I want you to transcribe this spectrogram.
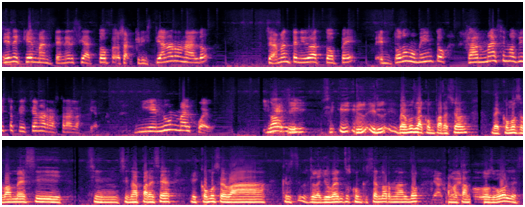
tiene que mantenerse a tope. O sea, Cristiano Ronaldo se ha mantenido a tope en todo momento. Jamás hemos visto a Cristiano arrastrar las piernas, ni en un mal juego. no, y, vemos la comparación de cómo se va Messi sin, sin aparecer y cómo se va la Juventus con Cristiano Ronaldo anotando dos goles.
